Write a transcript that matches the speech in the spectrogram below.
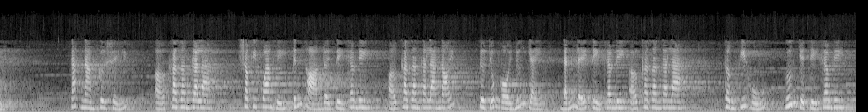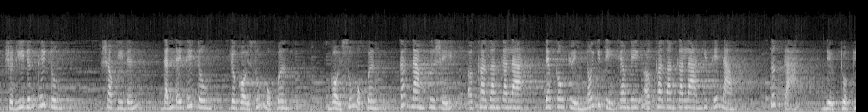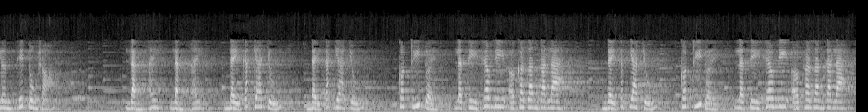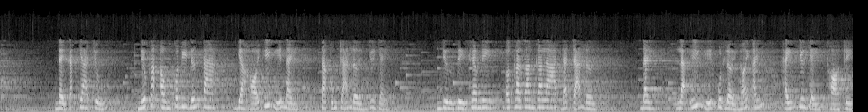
các nam cư sĩ ở Khazangala sau khi quan hỷ tính thọ lời tỳ kheo ni ở Kazangala nói, từ chỗ ngồi đứng dậy, đảnh lễ tỳ kheo ni ở Kazangala. Thần phía hữu hướng về tỳ kheo ni, rồi đi đến thế tôn. Sau khi đến, đảnh lễ thế tôn, rồi ngồi xuống một bên. Ngồi xuống một bên, các nam cư sĩ ở Kazangala đem câu chuyện nói với tỳ kheo ni ở Kazangala như thế nào. Tất cả đều thuật lên thế tôn rõ lành thay lành thay. Này các gia chủ, này các gia chủ. Có trí tuệ là tỳ kheo ni ở kazangala. Này các gia chủ, có trí tuệ là tỳ kheo ni ở kazangala. Này các gia chủ, nếu các ông có đi đến ta và hỏi ý nghĩa này, ta cũng trả lời như vậy. Như tỳ kheo ni ở kazangala đã trả lời. Đây là ý nghĩa của lời nói ấy. Hãy như vậy thọ trì.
